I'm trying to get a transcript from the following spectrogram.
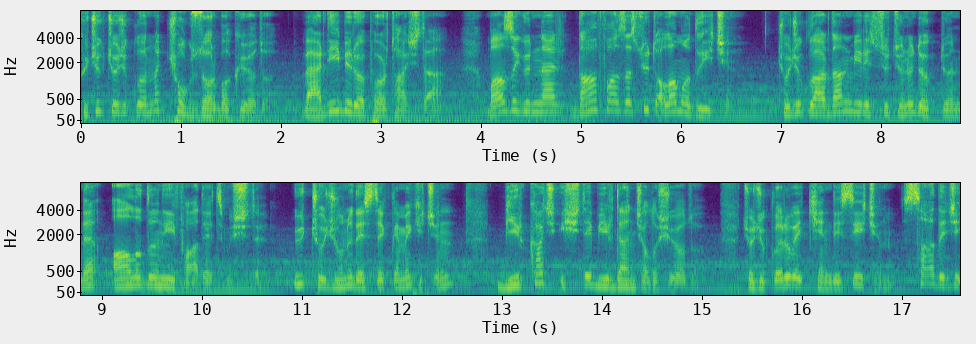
küçük çocuklarına çok zor bakıyordu. Verdiği bir röportajda bazı günler daha fazla süt alamadığı için çocuklardan biri sütünü döktüğünde ağladığını ifade etmişti. Üç çocuğunu desteklemek için birkaç işte birden çalışıyordu. Çocukları ve kendisi için sadece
